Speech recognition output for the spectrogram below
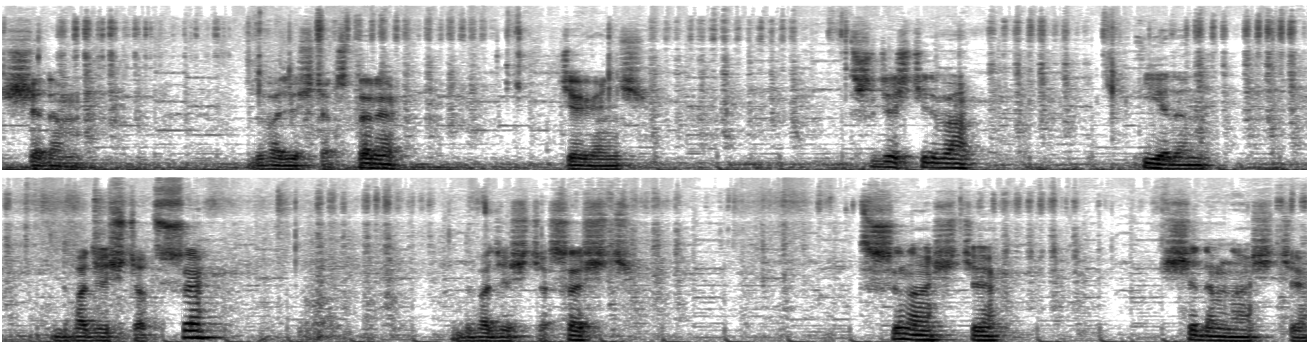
7, 24, 9, 32 i 1, 23, 26, 13, 17,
